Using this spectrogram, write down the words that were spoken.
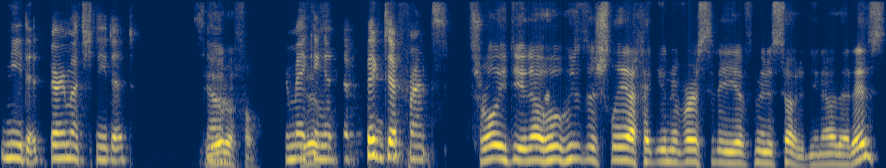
needed, very much needed. So Beautiful. you're making a big difference. Sruli, do you know who, who's the shliach at University of Minnesota? Do you know who that is?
